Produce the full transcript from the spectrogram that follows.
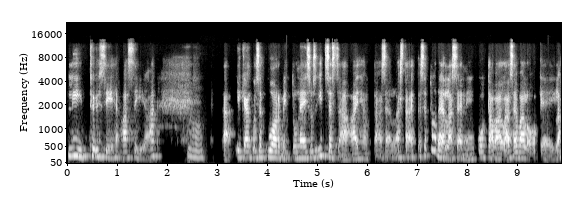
liittyy siihen asiaan. Mm että ikään kuin se kuormittuneisuus itsessään aiheuttaa sellaista, että se todella se niin kuin, tavallaan se valokeila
